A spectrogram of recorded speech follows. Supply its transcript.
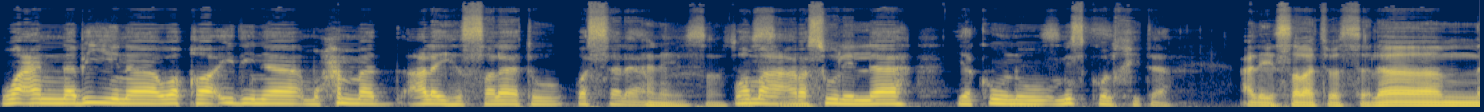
وعن نبينا وقائدنا محمد عليه الصلاة والسلام. عليه الصلاة ومع والسلام. رسول الله يكون مسك الختام. عليه الصلاة والسلام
